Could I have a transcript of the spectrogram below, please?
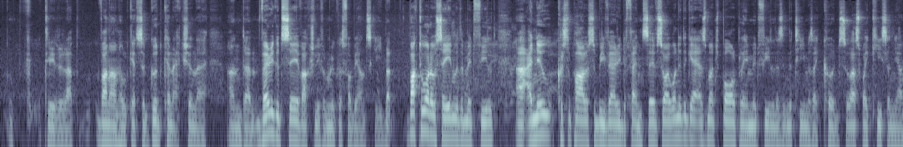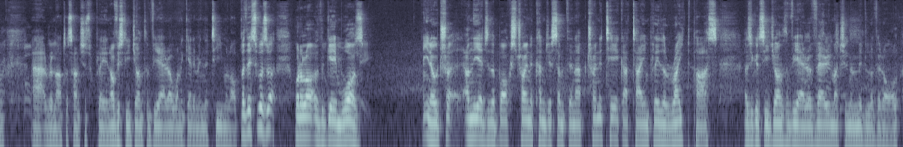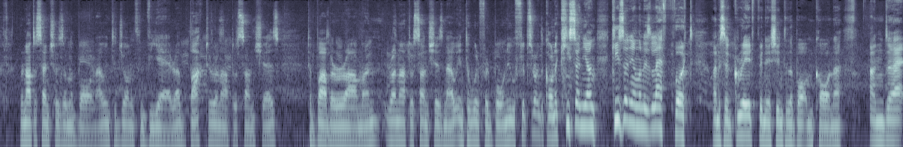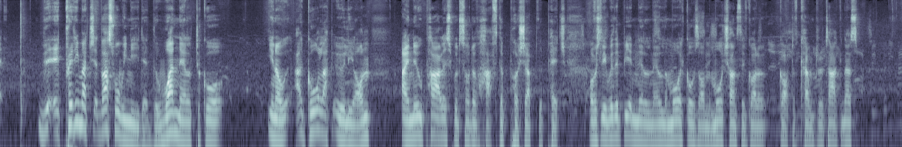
clear it up. Van Aanholt gets a good connection there and um, very good save actually from Lucas Fabianski. But back to what I was saying with the midfield, uh, I knew Crystal Palace would be very defensive, so I wanted to get as much ball playing midfielders in the team as I could. So that's why Ki Sung-yueng. Uh, Renato Sanches were playing. Obviously, Jonathan Viera, I want to get him in the team a lot. But this was a, what a lot of the game was you know, try, on the edge of the box, trying to conjure something up, trying to take our time, play the right pass. As you can see, Jonathan Viera very much in the middle of it all. Renato Sanches on the ball now into Jonathan Viera, back to Renato Sanches, to Baba Rahman. Renato Sanches now into Wilfried Bony, who flips around the corner. Ki Sung-yueng, Ki Sung-yueng on his left foot, and it's a great finish into the bottom corner. And uh, it pretty much, that's what we needed. The 1-0 to go, you know, a goal up early on. I knew Palace would sort of have to push up the pitch. Obviously, with it being nil-nil, the more it goes on, the more chance they've got, got of counter-attacking us.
